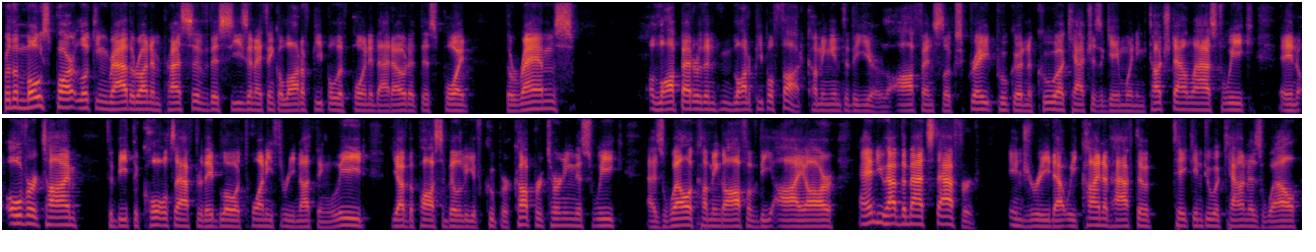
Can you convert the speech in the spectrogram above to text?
For the most part, looking rather unimpressive this season. I think a lot of people have pointed that out at this point. The Rams, a lot better than a lot of people thought coming into the year. The offense looks great. Puka Nacua catches a game winning touchdown last week in overtime to beat the Colts after they blow a 23 nothing lead. You have the possibility of Cooper Kupp returning this week as well, coming off of the IR. And you have the Matt Stafford injury that we kind of have to take into account as well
